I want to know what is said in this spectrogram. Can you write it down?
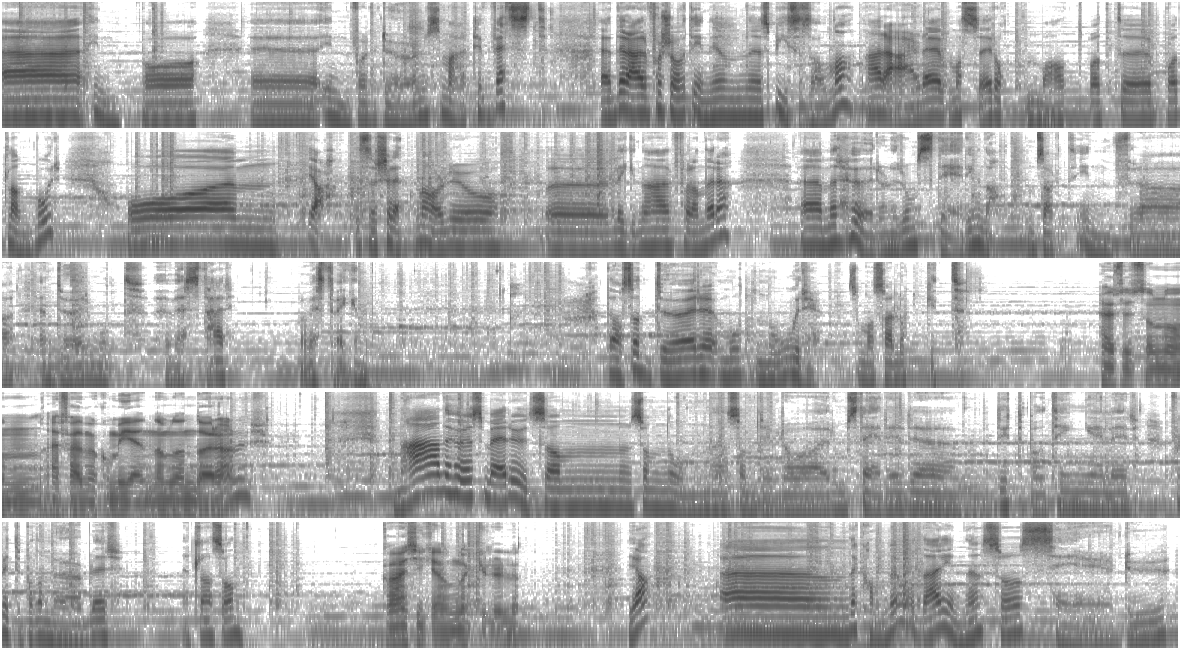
uh, innpå, uh, innenfor døren som er til vest. Eh, dere er for så vidt inne i en spisesal nå. Her er det masse råtten mat på et, eh, på et langbord. Og eh, ja, disse skjelettene har dere jo uh, liggende her foran dere. Uh, men dere hører en romstering, da, som sagt, innenfra en dør mot vest her. På vestveggen. Det er også dør mot nord, som også er lukket. Høres ut som noen er i ferd med å komme gjennom den døra, eller? Nei, det høres mer ut som, som noen som driver og romsterer, eh, dytter på ting eller flytter på noen møbler. Et eller annet sånt. Kan jeg kikke gjennom nøkkelhullet? Ja, eh, det kan du, og der inne så ser du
